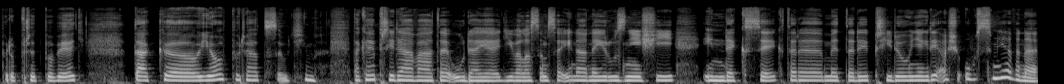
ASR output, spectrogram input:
pro předpověď, tak eh, jo, pořád se učíme. Také přidáváte údaje, dívala jsem se i na nejrůznější indexy, které mi tedy přijdou někdy až úsměvné.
